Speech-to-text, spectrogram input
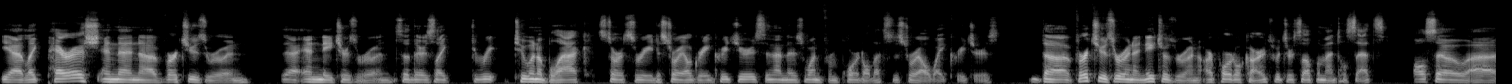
Yeah, like Perish and then uh, Virtue's Ruin uh, and Nature's Ruin. So there's like three, two in a black sorcery, destroy all green creatures, and then there's one from Portal that's destroy all white creatures. The Virtue's Ruin and Nature's Ruin are Portal cards, which are supplemental sets. Also, uh,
